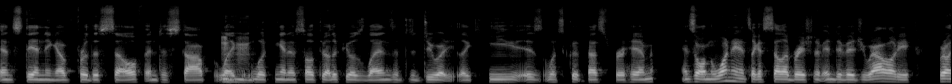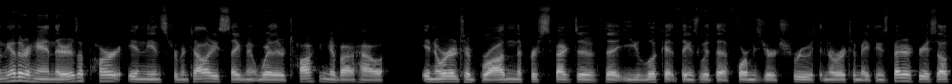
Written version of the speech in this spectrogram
and standing up for the self and to stop like Mhm. looking at himself through other people's lens and to do what like he is what's good best for him and so on the one hand it's like a celebration of individuality but on the other hand there is a part in the instrumentality segment where they're talking about how in order to broaden the perspective that you look at things with that forms your truth in order to make things better for yourself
